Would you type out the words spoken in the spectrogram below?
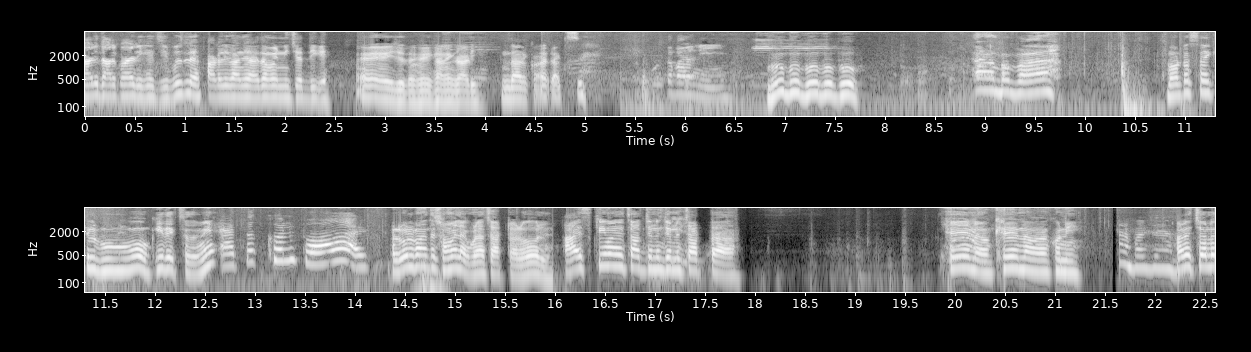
গাড়ি দাঁড় করে রেখেছি বুঝলে? পাগলিগঞ্জে একদম নিচের দিকে। এই যে দেখো এখানে গাড়ি দাঁড় করে রাখছে। বুঝতে পারেনি। ভু ভু ভু ভু ভু। বাবা। মোটর সাইকেল ভু ভু কি দেখছ তুমি? এতক্ষণ পর। রোল বানাতে সময় লাগবে না চারটা রোল। আইসক্রিম আছে চারজনের জন্য চারটা। খেয়ে নাও খেয়ে নাও এখনই। আরে চলো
